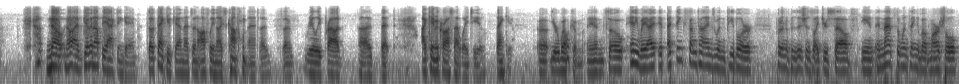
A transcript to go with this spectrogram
no, no, I've given up the acting game. So thank you, Ken. That's an awfully nice compliment. I, I'm really proud uh, that I came across that way to you. Thank you. Uh, you're welcome. And so, anyway, I if, I think sometimes when people are put into positions like yourself, and and that's the one thing about Marshall,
